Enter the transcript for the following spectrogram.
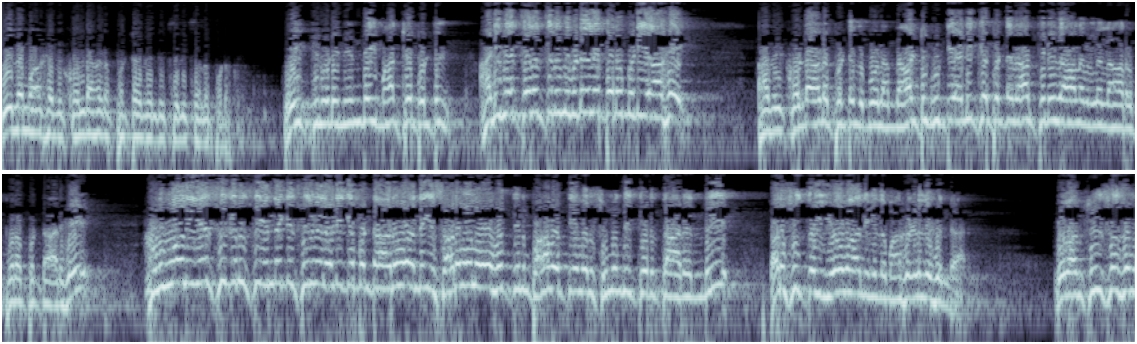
வீதமாக அது கொண்டாடப்பட்டது என்று சொல்லி சொல்லப்படும். வயிற்றினுடைய நிந்தை மாற்றப்பட்டு அடிமைத்தனத்திலிருந்து விடுதலை பெறும்படியாக அது கொண்டாடப்பட்டது போல அந்த ஆட்டுக்குட்டி அடிக்கப்பட்ட ராத்திரிதானவர்கள் எல்லாரும் புறப்பட்டார்கள். அதுபோல இயேசு கிறிஸ்து என்றைக்கு சிறுவில் அடிக்கப்பட்டாரோ அன்றைக்கு சர்வலோகத்தின் பாவத்தை அவர் சுமந்தி கொடுத்தார் என்று பரிசுத்த யோவான் எழுதுகின்றார். யோவான் சுவிசேஷம்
